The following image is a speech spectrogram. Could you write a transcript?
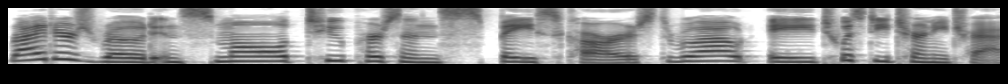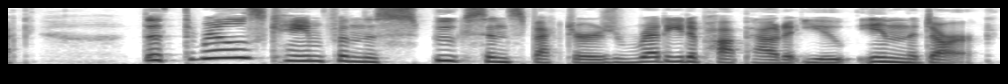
Riders rode in small two person space cars throughout a twisty turny track. The thrills came from the spooks inspectors ready to pop out at you in the dark.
